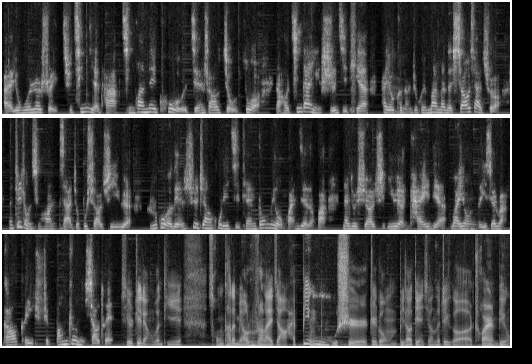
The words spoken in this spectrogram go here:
哎，用温热水去清洁它，勤换内裤，减少久坐，然后清淡饮食几天，它有可能就会慢慢的消下去了。那这种情况下就不需要去医院。如果连续这样护理几天都没有缓解的话，那就需要去医院开一点外用的一些软膏，可以去帮助你消退。其实这两个问题，从它的描述上来讲，还并不是这种比较典型的这个传染病。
